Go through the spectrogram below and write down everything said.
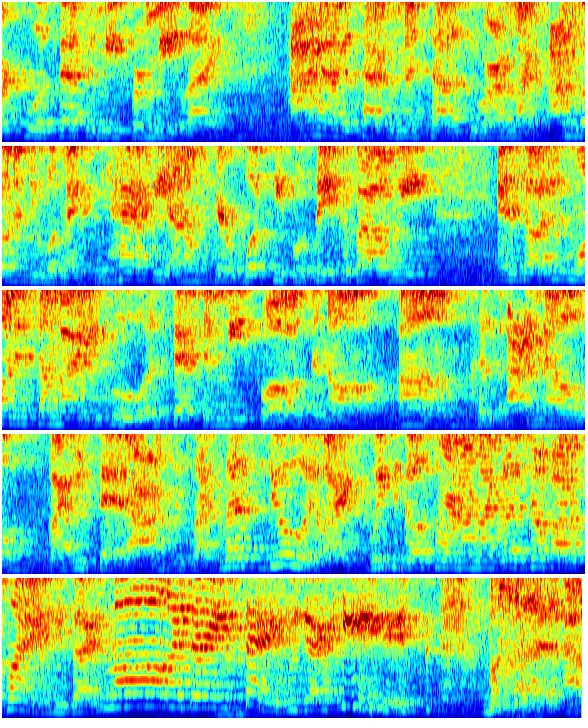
earth, who accepted me for me. Like, I have a type of mentality where I'm like, I'm gonna do what makes me happy. I don't care what people think about me. And so I just wanted somebody who accepted me, flaws and all. Um, cause I know, like he said, I'm just like, let's do it. Like we could go somewhere and I'm like, let's jump out a plane. He's like, no, like that ain't safe. We got kids. But I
